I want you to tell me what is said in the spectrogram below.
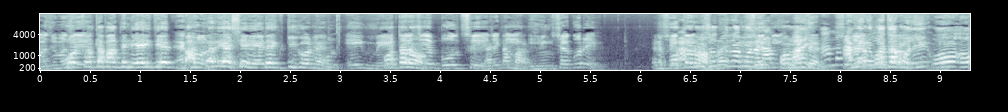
মাঝে মাঝে ওর কথা বাদ দেন এই যে বাটপারি আসে এটা কি করবেন? এই মেয়েটা যে বলছে এটা কি হিংসা করে? আমি একটা কথা বলি ও ও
